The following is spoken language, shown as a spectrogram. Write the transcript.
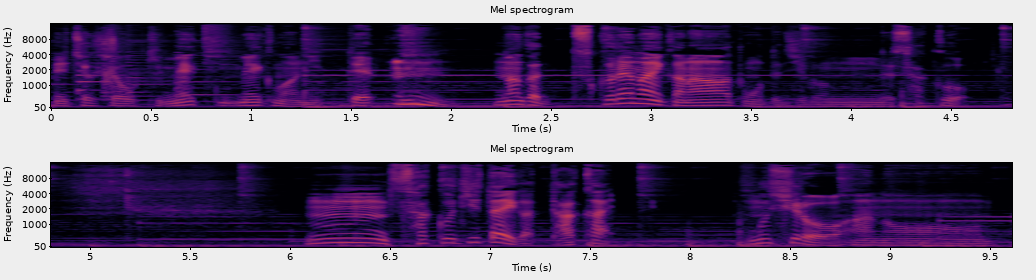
めちゃくちゃ大きいメイクメイクマンに行って、なんか作れないかなと思って自分で柵を。うーん、柵自体が高い。むしろ、あのー、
